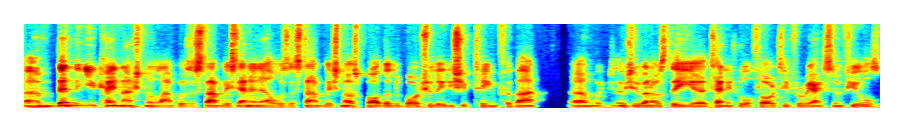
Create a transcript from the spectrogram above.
um, then the UK National Lab was established, NNL was established, and I was part of the laboratory leadership team for that, um, which, which, is when I was the uh, technical authority for reactors and fuels.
